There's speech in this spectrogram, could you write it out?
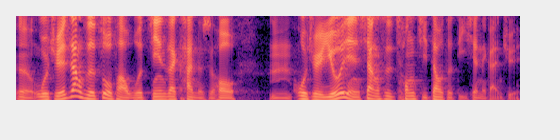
嗯，嗯，我觉得这样子的做法，我今天在看的时候，嗯，我觉得有一点像是冲击道德底线的感觉。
